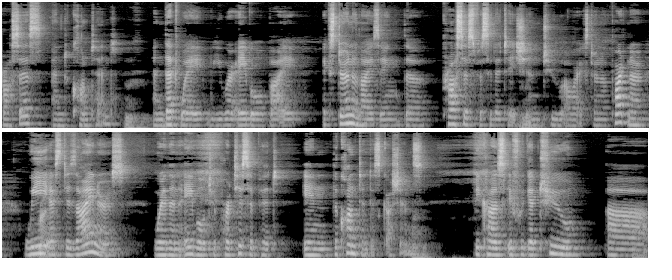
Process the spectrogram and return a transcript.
process and content, Mhm. and that way we were able by externalizing the process facilitation to our external partner, we Right. as designers were then able to participate in the content discussions. Because if we get too uh,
